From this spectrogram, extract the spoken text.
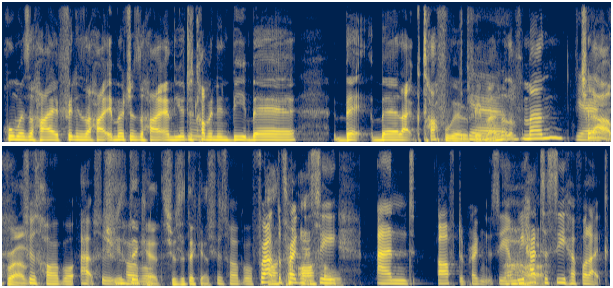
hormones are high, feelings are high, emotions are high, and you're just coming in being bare, bare, bare like tough with everything, man. Yeah. Not the- Man, yeah. chill out, bro. She was horrible, absolutely She was a horrible. dickhead. She was a dickhead. She was horrible throughout the Utter pregnancy arsehole. and after pregnancy, and we had Ah. to see her for like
